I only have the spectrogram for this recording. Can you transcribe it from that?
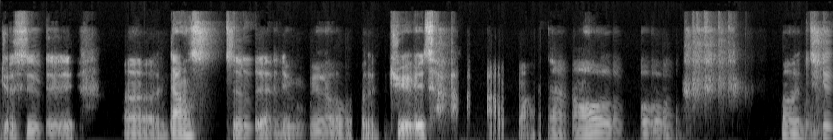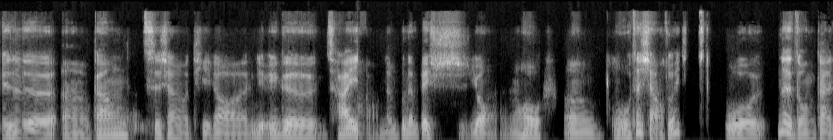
就是呃，当事人有没有觉察嘛？然后。呃，接着，呃，刚刚慈祥有提到有一个差异能不能被使用，然后，嗯、我在想说，我那种感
